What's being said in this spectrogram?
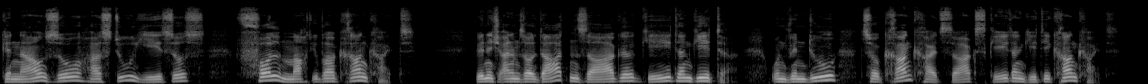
genauso hast du, Jesus, Vollmacht über Krankheit. Wenn ich einem Soldaten sage, geh, dann geht er. Und wenn du zur Krankheit sagst, geh, dann geht die Krankheit.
